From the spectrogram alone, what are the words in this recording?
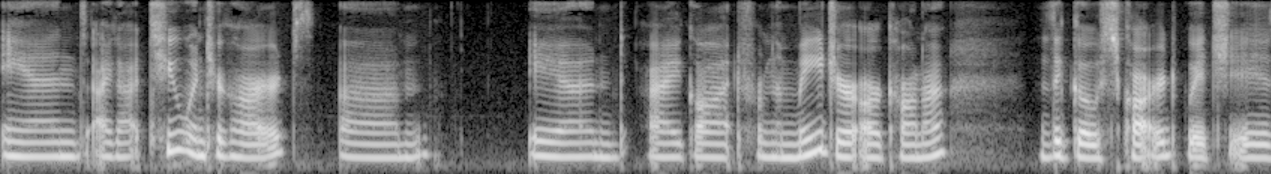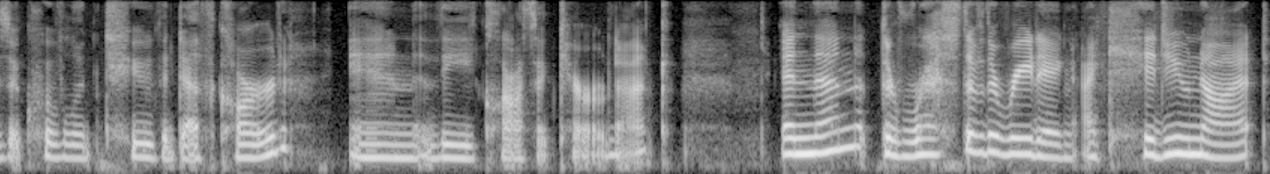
And I got two winter cards. Um, and I got from the major arcana the ghost card, which is equivalent to the death card in the classic tarot deck. And then the rest of the reading, I kid you not.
